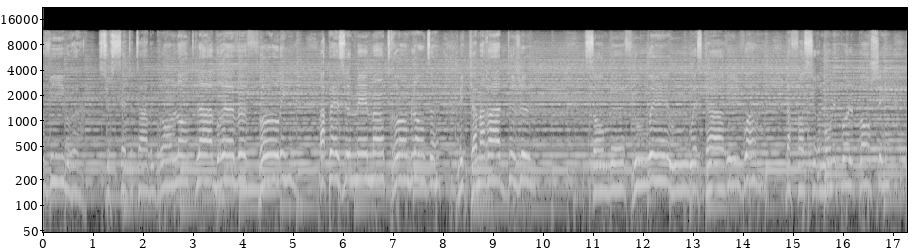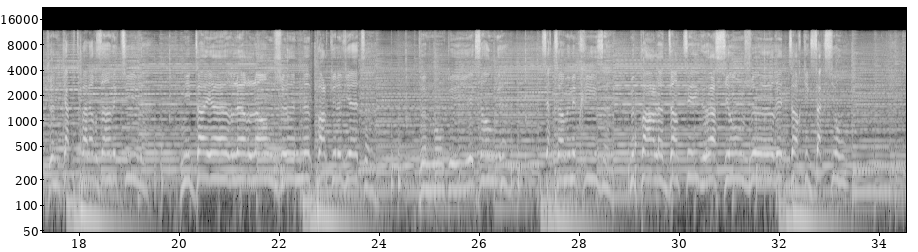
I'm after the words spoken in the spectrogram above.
vivre sur cette table branlante. La brève euphorie apaise mes mains tremblantes. Mes camarades de jeu semblent floués. Où est-ce car ils voient la fin sur mon épaule penchée? Je ne capte pas leurs invectives, ni d'ailleurs leur langue. Je ne parle que le viette de mon pays exsangue. Certains me méprisent me parle d'intégration, je rétorque exaction,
